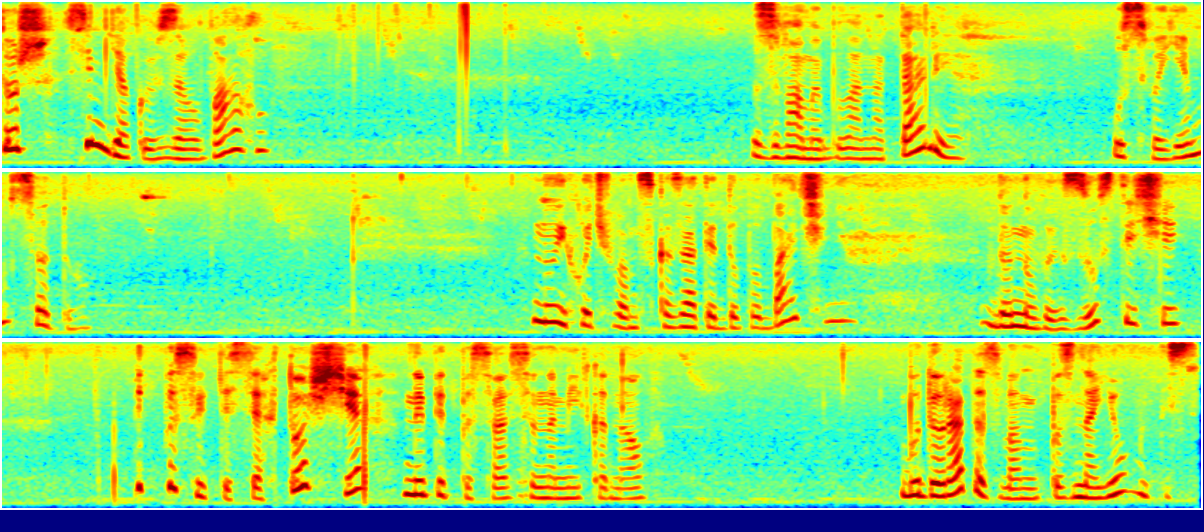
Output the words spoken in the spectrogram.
Тож, всім дякую за увагу. З вами була Наталія у своєму саду. Ну і хочу вам сказати до побачення, до нових зустрічей. Підписуйтеся, хто ще не підписався на мій канал. Буду рада з вами познайомитись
